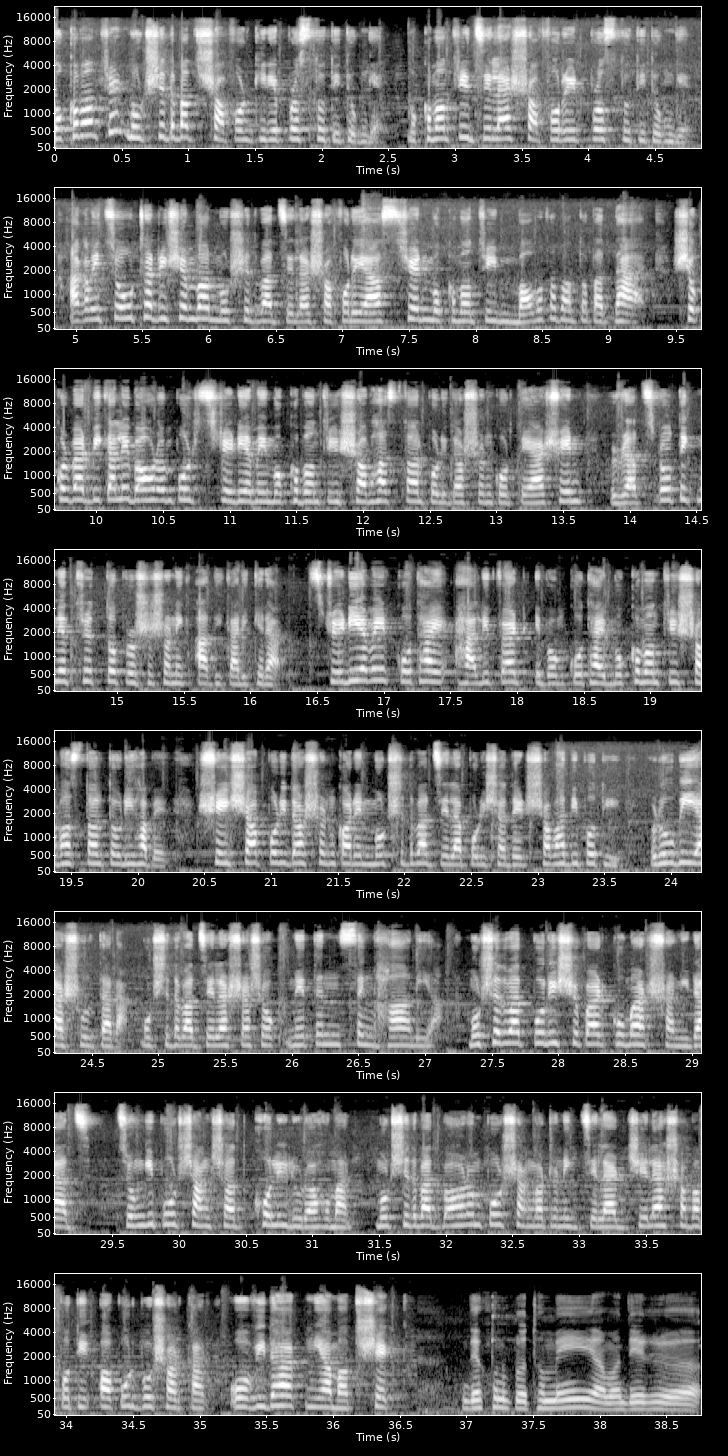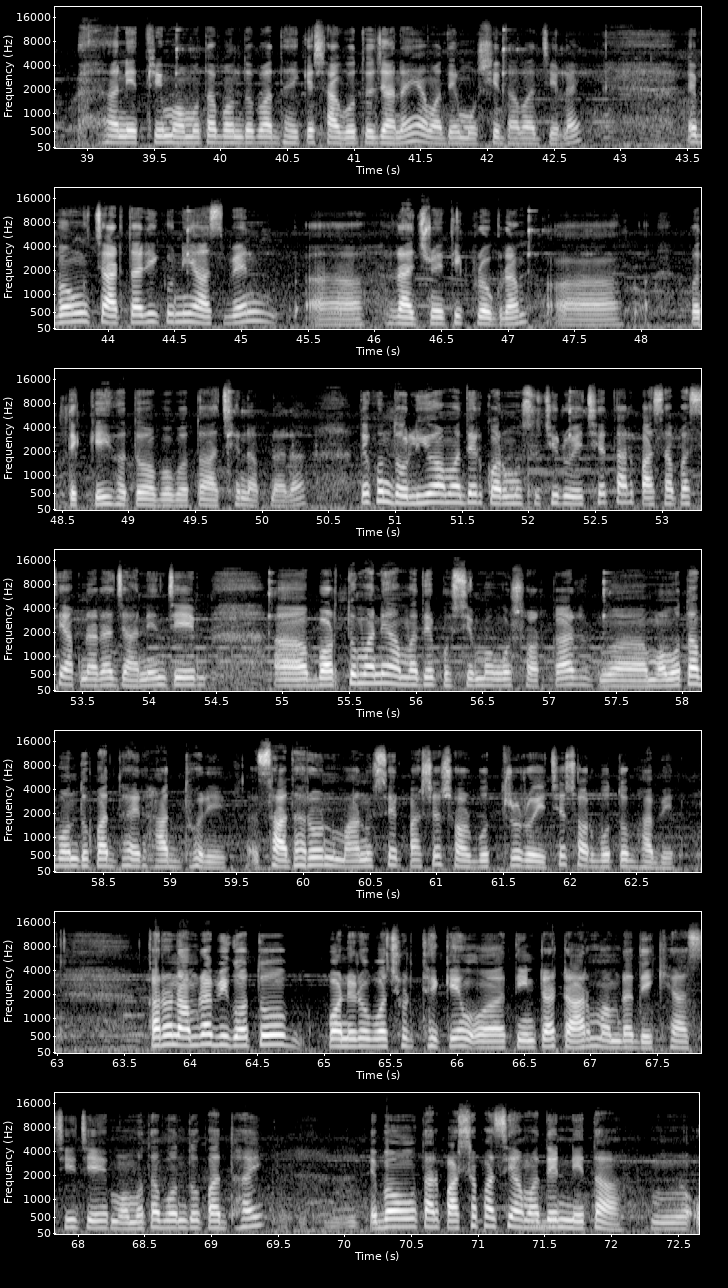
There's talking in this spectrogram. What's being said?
মুখ্যমন্ত্রীর মুর্শিদাবাদ সফর ঘিরে প্রস্তুতি তুঙ্গে। মুখ্যমন্ত্রীর জেলার সফরের প্রস্তুতি তুঙ্গে। আগামী চৌঠা ডিসেম্বর মুর্শিদাবাদ জেলার সফরে আসছেন মুখ্যমন্ত্রী মমতা বন্দ্যোপাধ্যায়। শুক্রবার বিকালে বহরমপুর স্টেডিয়ামে মুখ্যমন্ত্রীর সভাস্থল পরিদর্শন করতে আসেন রাজনৈতিক নেতৃত্ব প্রশাসনিক আধিকারিকেরা। স্টেডিয়ামের কোথায় হ্যালিপ্যাড এবং কোথায় মুখ্যমন্ত্রীর সভাস্থল তৈরি হবে, সেই সব পরিদর্শন করেন মুর্শিদাবাদ জেলা পরিষদের সভাধিপতি রুবিয়া সুলতানা, মুর্শিদাবাদ জেলা শাসক নিতিন সিংহানিয়া, মুর্শিদাবাদ পুলিশ সুপার কুমার সানিরাজ জঙ্গিপুর সাংসদ খলিলুর রহমান, মুর্শিদাবাদ বহরমপুর সাংগঠনিক জেলার জেলা সভাপতি অপূর্ব সরকার ও বিধায়ক নিয়ামত শেখ। দেখুন, প্রথমেই আমাদের নেত্রী মমতা বন্দ্যোপাধ্যায়কে স্বাগত জানাই আমাদের মুর্শিদাবাদ জেলায়। এবং চার তারিখ উনি আসবেন রাজনৈতিক প্রোগ্রাম প্রত্যেককেই হয়তো অবগত আছেন আপনারা। দেখুন, দলীয় আমাদের কর্মসূচি রয়েছে। তার পাশাপাশি আপনারা জানেন যে বর্তমানে আমাদের পশ্চিমবঙ্গ সরকার মমতা বন্দ্যোপাধ্যায়ের হাত ধরে সাধারণ মানুষের পাশে সর্বত্র রয়েছে, সর্বতোভাবে। কারণ আমরা বিগত পনেরো বছর থেকে তিনটা টার্ম আমরা দেখে আসছি যে, মমতা বন্দ্যোপাধ্যায় এবং তার পাশাপাশি আমাদের নেতা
